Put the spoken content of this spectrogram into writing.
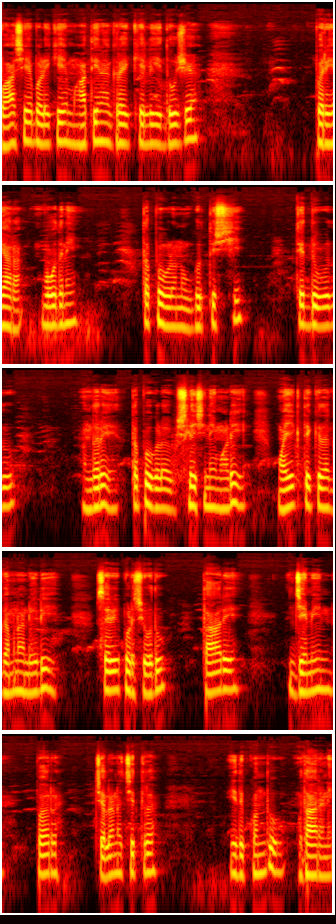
ಭಾಷೆಯ ಬಳಕೆ, ಮಾತಿನ ಗ್ರಹಿಕೆಯಲ್ಲಿ ದೋಷ ಪರಿಹಾರ, ಬೋಧನೆ, ತಪ್ಪುಗಳನ್ನು ಗುರುತಿಸಿ ತಿದ್ದುವುದು ಅಂದರೆ ತಪ್ಪುಗಳ ವಿಶ್ಲೇಷಣೆ ಮಾಡಿ ವೈಯಕ್ತಿಕ ಗಮನ ನೀಡಿ ಸರಿಪಡಿಸುವುದು. ತಾರೆ, ಜಮೀನ್ ಪರ್ ಚಲನಚಿತ್ರ, ಇದಕ್ಕೊಂದು ಉದಾಹರಣೆ.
